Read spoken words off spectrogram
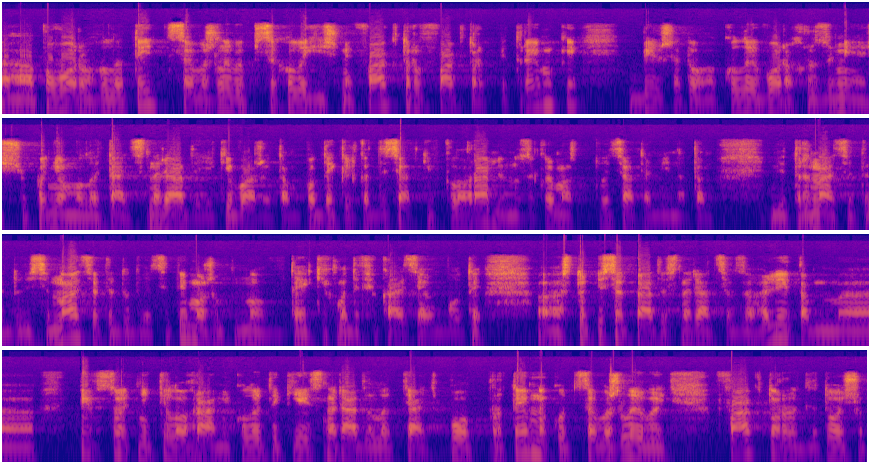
е, по ворогу летить. Це важливий психологічний фактор, фактор підтримки. Більше того, коли ворог розуміє, що по ньому летять снаряди, які важать там по декілька десятків кілограмів, ну зокрема 20-та міна там від 13 до 18, до 20 може ну в деяких модифікаціях бути. Е, 155-й снаряд це взагалі там е, півсотні кілограмів. Коли такі снаряди летять по противнику, це важливий фактор для того, щоб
